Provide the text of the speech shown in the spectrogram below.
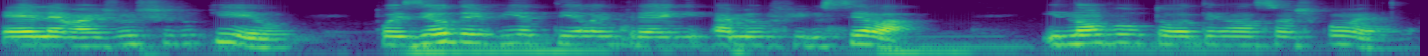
Ela é mais justa do que eu, pois eu devia tê-la entregue a meu filho Selá. E não voltou a ter relações com ela.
